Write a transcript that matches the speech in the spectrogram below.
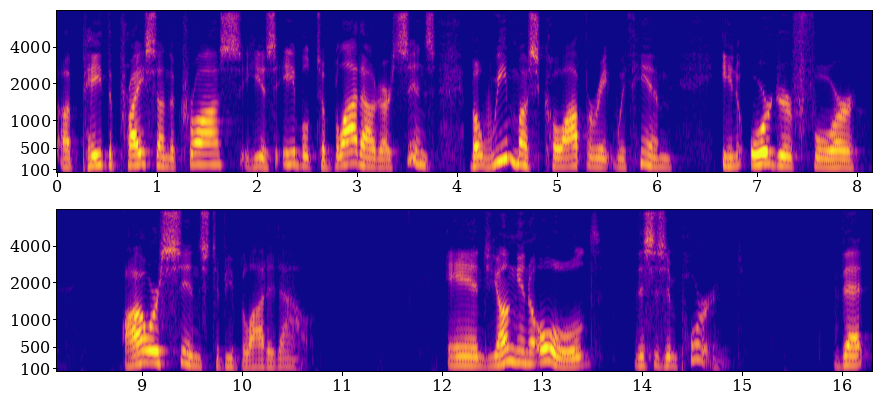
uh, paid the price on the cross. He is able to blot out our sins, but we must cooperate with him in order for our sins to be blotted out. And young and old, this is important that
